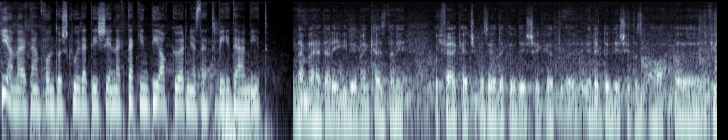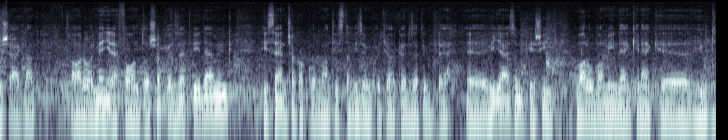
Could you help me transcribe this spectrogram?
kiemelten fontos küldetésének tekinti a környezet védelmét. Nem lehet elég időben kezdeni, hogy felkeltsük az érdeklődését, az a, a fiúságnak arról, hogy mennyire fontos a környezetvédelmünk, hiszen csak akkor van tiszta vízünk, hogyha a környezetünkre vigyázunk, és így valóban mindenkinek jut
